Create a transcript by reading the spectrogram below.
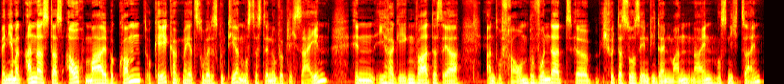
Wenn jemand anders das auch mal bekommt, okay, könnte man jetzt drüber diskutieren, muss das denn nur wirklich sein in ihrer Gegenwart, dass er andere Frauen bewundert. Äh, ich würde das so sehen wie dein Mann. Nein, muss nicht sein.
